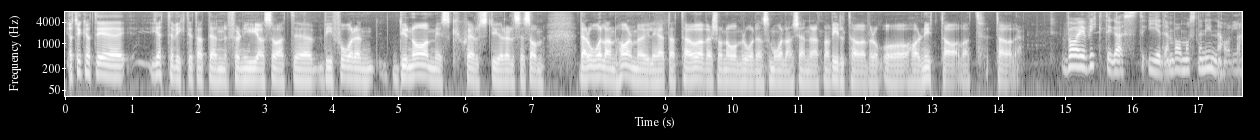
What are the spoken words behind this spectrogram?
Jag tycker att det är jätteviktigt att den förnyas så att eh, vi får en dynamisk självstyrelse som där Åland har möjlighet att ta över sådana områden som Åland känner att man vill ta över och, och har nytta av att ta över. Vad är viktigast i den? Vad måste den innehålla?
